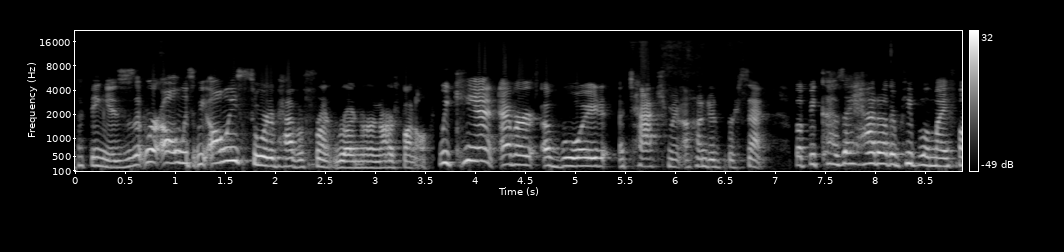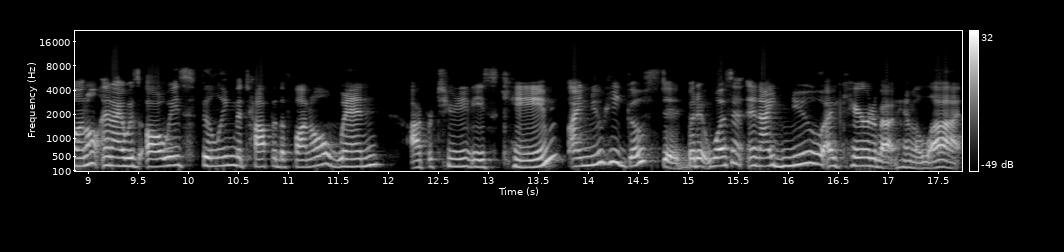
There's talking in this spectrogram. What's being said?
the thing is, is that we're always we always sort of have a front runner in our funnel. We can't ever avoid attachment 100%. But because I had other people in my funnel and I was always filling the top of the funnel when opportunities came, I knew he ghosted, but it wasn't and I knew I cared about him a lot,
